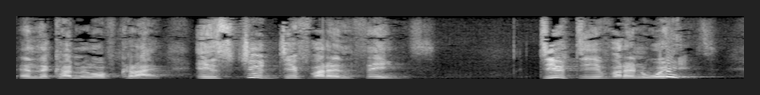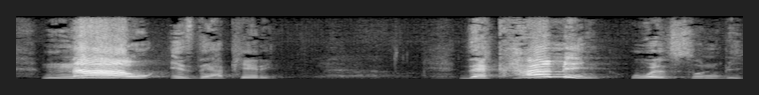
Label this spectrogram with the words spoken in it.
and the coming of Christ? It's two different things, two different ways. Now is the appearing. The coming will soon be.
